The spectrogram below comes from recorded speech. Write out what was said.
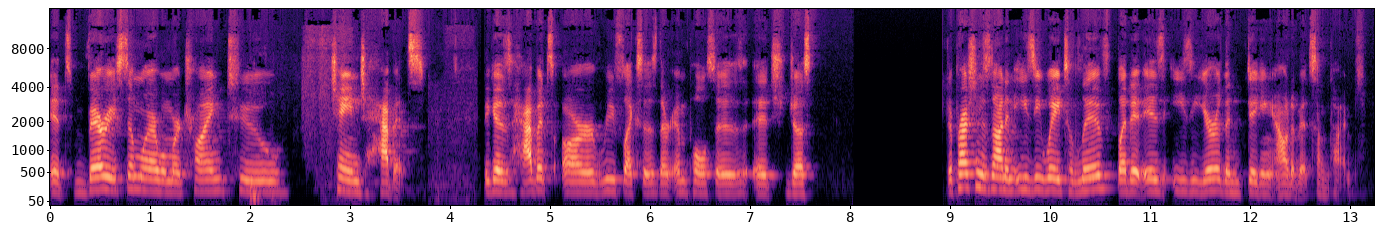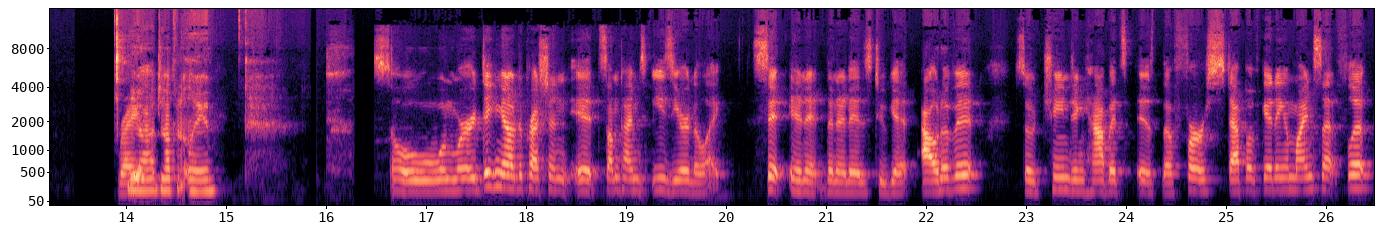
it's very similar when we're trying to change habits because habits are reflexes, they're impulses. It's just depression is not an easy way to live, but it is easier than digging out of it sometimes. Right? Yeah, definitely. So when we're digging out of depression, it's sometimes easier to like sit in it than it is to get out of it. So changing habits is the first step of getting a mindset flip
